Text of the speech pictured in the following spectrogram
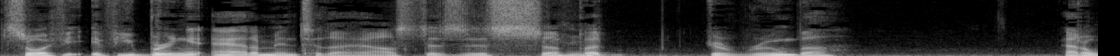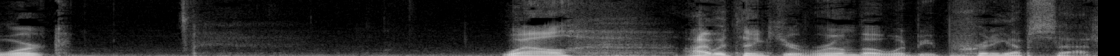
So if you, if you bring Adam into the house, does this uh, mm-hmm. put your Roomba out of work? Well, I would think your Roomba would be pretty upset.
